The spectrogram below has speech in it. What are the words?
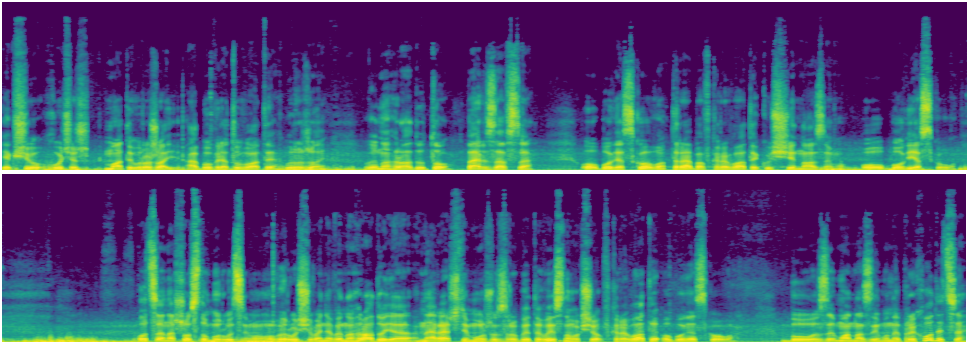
якщо хочеш мати урожай або врятувати урожай винограду, то перш за все обов'язково треба вкривати кущі на зиму. Обов'язково. Оце на шостому році мого вирощування винограду я нарешті можу зробити висновок, що вкривати обов'язково. Бо зима на зиму не приходиться.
